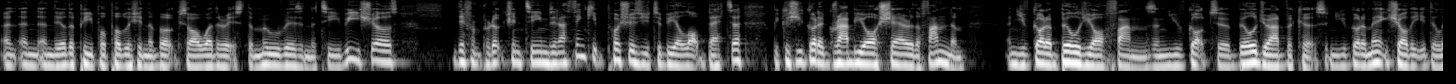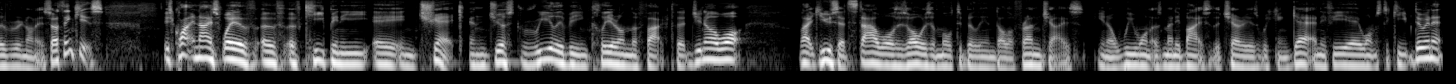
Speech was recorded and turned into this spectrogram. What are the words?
and and, and the other people publishing the books or whether it's the movies and the TV shows different production teams and I think it pushes you to be a lot better because you've got to grab your share of the fandom and you've got to build your fans and you've got to build your advocates and you've got to make sure that you're delivering on it so I think it's it's quite a nice way of, of, of keeping EA in check and just really being clear on the fact that, do you know what? Like you said, Star Wars is always a multi billion dollar franchise. You know, we want as many bites of the cherry as we can get. And if EA wants to keep doing it,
